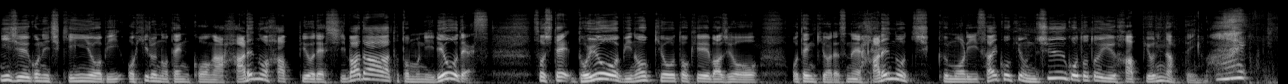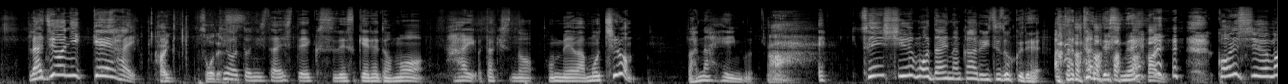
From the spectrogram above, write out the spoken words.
25日金曜日お昼の天候が晴れの発表で芝田とともに涼です。そして土曜日の京都競馬場お天気はですね晴れのち曇り最高気温15度という発表になっています。はい。ラジオ日経杯。はいそうです。京都2歳ステークスですけれどもはい私の本命はもちろんバナヘイム。あえ先週もダイナカール一族で当たったんですね。はい、今週も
